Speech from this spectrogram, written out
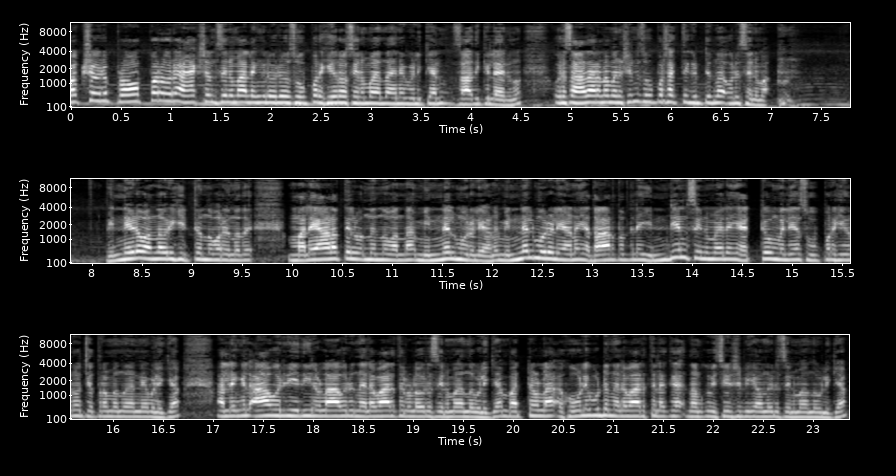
പക്ഷെ ഒരു പ്രോപ്പർ ഒരു ആക്ഷൻ സിനിമ അല്ലെങ്കിൽ ഒരു സൂപ്പർ ഹീറോ സിനിമ എന്ന് അതിനെ വിളിക്കാൻ സാധിക്കില്ലായിരുന്നു. ഒരു സാധാരണ മനുഷ്യന് സൂപ്പർ ശക്തി കിട്ടുന്ന ഒരു സിനിമ. പിന്നീട് വന്ന ഒരു ഹിറ്റ് എന്ന് പറയുന്നത് മലയാളത്തിൽ നിന്ന് വന്ന മിന്നൽ മുരളിയാണ്. മിന്നൽ മുരളിയാണ് യഥാർത്ഥത്തിലെ ഇന്ത്യൻ സിനിമയിലെ ഏറ്റവും വലിയ സൂപ്പർ ഹീറോ ചിത്രം എന്ന് തന്നെ വിളിക്കാം. അല്ലെങ്കിൽ ആ ഒരു രീതിയിലുള്ള ആ ഒരു നിലവാരത്തിലുള്ള ഒരു സിനിമ എന്ന് വിളിക്കാം. മറ്റുള്ള ഹോളിവുഡ് നിലവാരത്തിലൊക്കെ നമുക്ക് വിശേഷിപ്പിക്കാവുന്ന ഒരു സിനിമ എന്ന് വിളിക്കാം.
